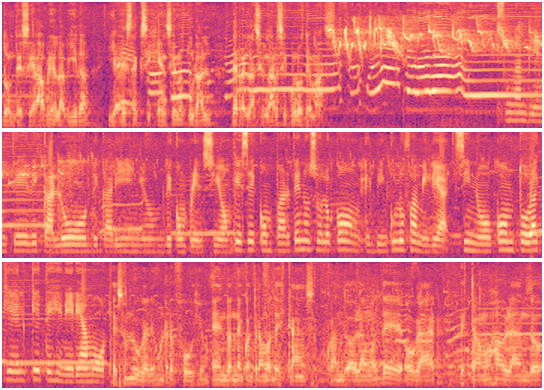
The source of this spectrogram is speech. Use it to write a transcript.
donde se abre a la vida y a esa exigencia natural de relacionarse con los demás un ambiente de calor, de cariño, de comprensión, que se comparte no solo con el vínculo familiar, sino con todo aquel que te genere amor. Es un lugar, es un refugio en donde encontramos descanso. Cuando hablamos de hogar, estamos hablando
